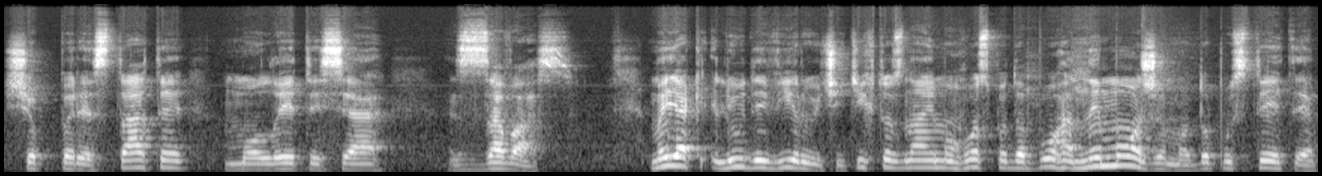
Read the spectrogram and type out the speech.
щоб перестати молитися за вас. Ми, як люди віруючі, ті, хто знаємо Господа Бога, не можемо допустити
